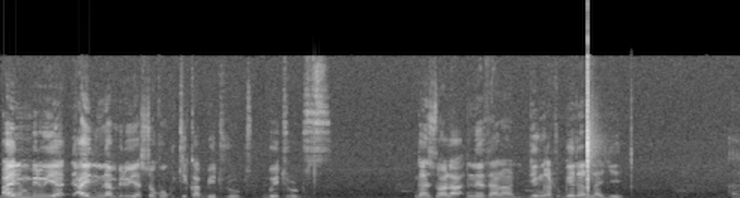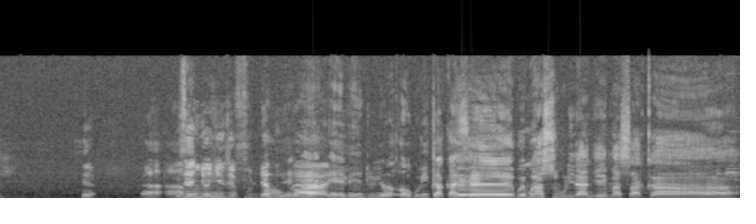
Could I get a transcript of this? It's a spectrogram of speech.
Airi Nambiru ya- airi nambiru yasooka okutika beetroot beetroots nga zitwala netherland gye nga tugenda naye. Ah, ah, nze Bobi. ennyonyi nzifudde Eh, bugaali eh, ebintu byo okubikakasa Eh, bwe mwasubuliranga e masaka.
